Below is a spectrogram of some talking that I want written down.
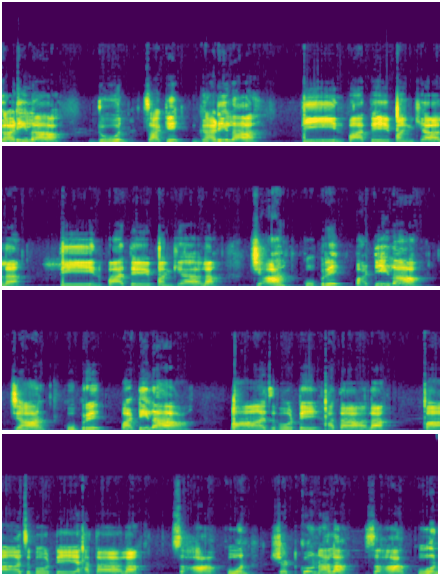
गाडीला दोन चाके गाडीला तीन पाते पंख्याला तीन पाते पंख्याला चार कोपरे पाटीला चार कोपरे पाटीला. पाच बोटे हाताला. पाच बोटे हाताला. सहा कोण षटकोनाला. सहा कोण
